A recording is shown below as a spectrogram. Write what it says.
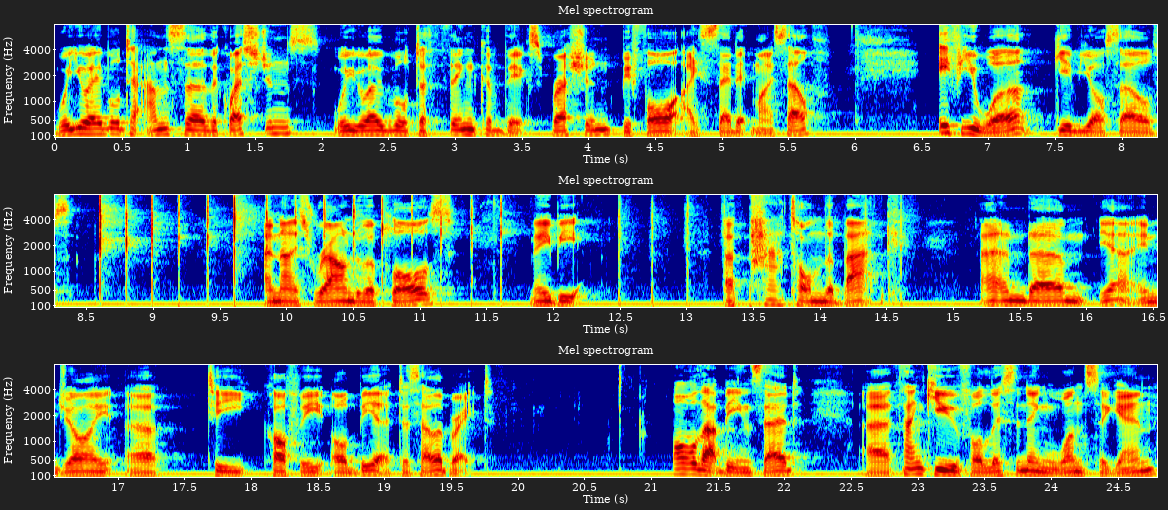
Were you able to answer the questions? Were you able to think of the expression before I said it myself? If you were, give yourselves a nice round of applause, maybe a pat on the back, and um, yeah, enjoy a tea, coffee, or beer to celebrate. All that being said, uh, thank you for listening once again.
